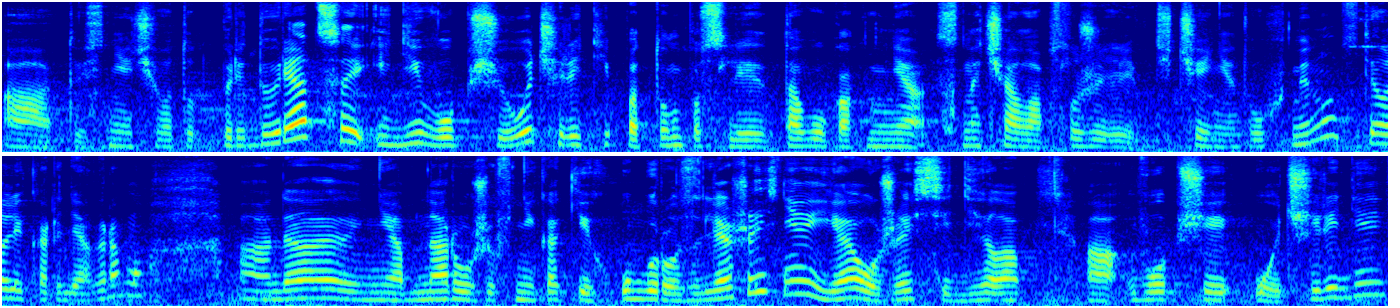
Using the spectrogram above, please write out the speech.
а, то есть нечего тут придуряться, иди в общую очередь, и потом после того, как меня сначала обслужили в течение двух минут, сделали кардиограмму, а, да, не обнаружив никаких угроз для жизни, я уже сидела а, в общей очереди,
